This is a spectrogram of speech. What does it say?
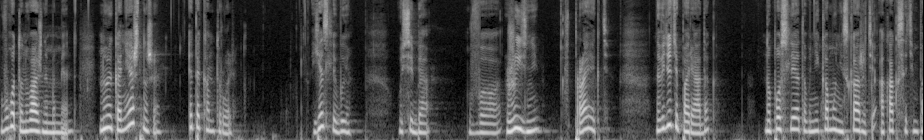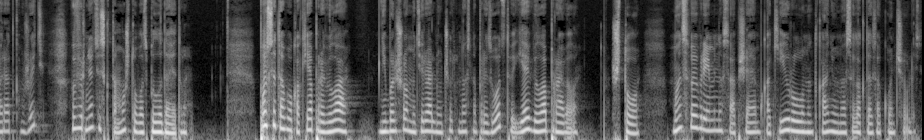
Вот он важный момент. Ну и, конечно же, это контроль. Если вы у себя в жизни, в проекте наведете порядок, но после этого никому не скажете, а как с этим порядком жить, вы вернетесь к тому, что у вас было до этого. После того, как я провела небольшой материальный учет у нас на производстве, я ввела правило, что мы своевременно сообщаем, какие рулоны ткани у нас и когда закончились.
